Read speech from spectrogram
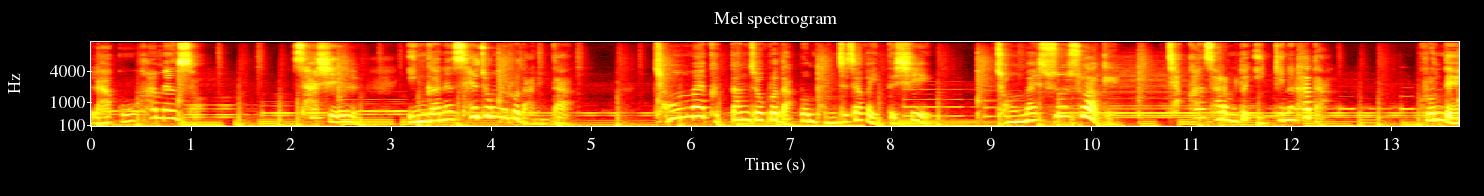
라고 하면서 사실 인간은 세 종류로 나뉜다. 정말 극단적으로 나쁜 범죄자가 있듯이 정말 순수하게 착한 사람도 있기는 하다. 그런데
